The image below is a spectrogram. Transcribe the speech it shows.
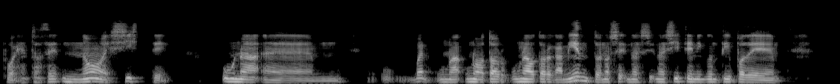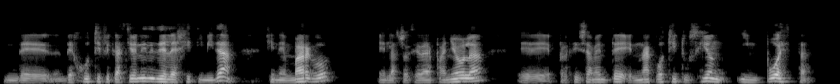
pues entonces no existe una, eh, bueno, un otorgamiento, no, se, no, no, existe ningún tipo de, de, de, justificación y de legitimidad. Sin embargo, en la sociedad española, precisamente en una constitución impuesta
